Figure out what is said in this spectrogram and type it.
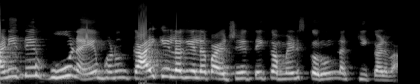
आणि ते होऊ नये म्हणून काय केलं गेलं पाहिजे ते कमेंट्स करून नक्की कळवा.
